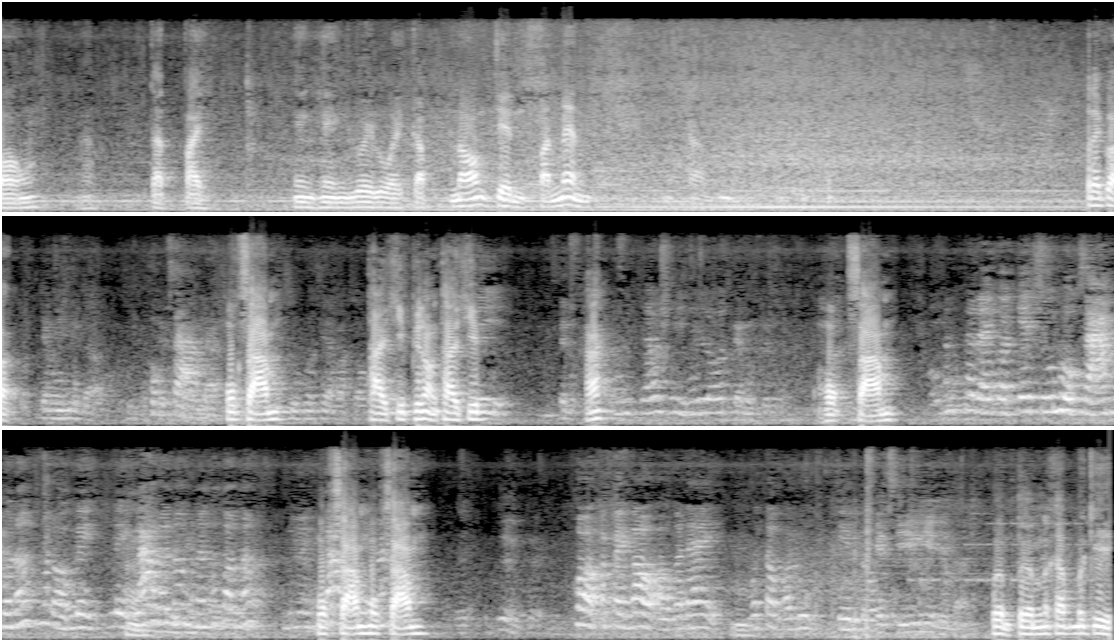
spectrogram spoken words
สองจัดไปเฮงเฮงรวยรวยๆ กับน้องเจนฝันแม่นนะครับอะไรก็หกสามหกสาม ถ่ายคลิปพี่น้องถ่ายคลิปฮะแล้วสี่ในรถหกสามมันเท่าไหร่ก็เจ็ดศูนย์หกสามบ่เนาะมันออกเลขเลขล่างแล้วเนาะมันนั้นเขาตอนเนาะหกสามหกสามพ่อก็ไปเบ้าเอาก็ได้บ่ต้องเอาลูกเจนลงเก็บสีกี่ดีนะเพิ่มเติมนะครับ เมื่อกี้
